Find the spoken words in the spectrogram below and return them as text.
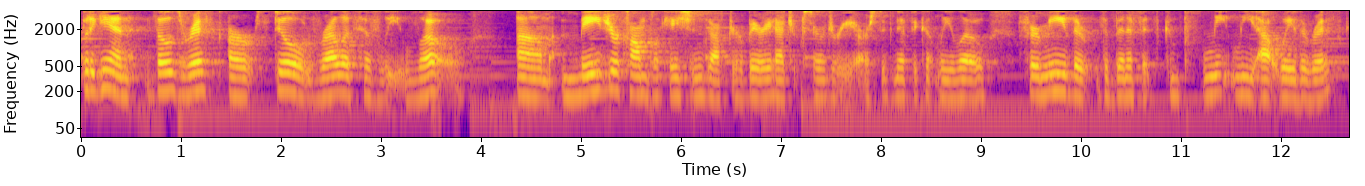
But again, those risks are still relatively low. Um, major complications after bariatric surgery are significantly low. For me, the, the benefits completely outweigh the risk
